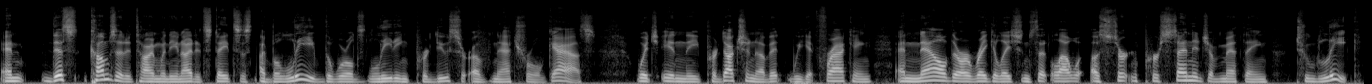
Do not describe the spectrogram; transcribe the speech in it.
And this comes at a time when the United States is, I believe, the world's leading producer of natural gas, which in the production of it, we get fracking. And now there are regulations that allow a certain percentage of methane to leak.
